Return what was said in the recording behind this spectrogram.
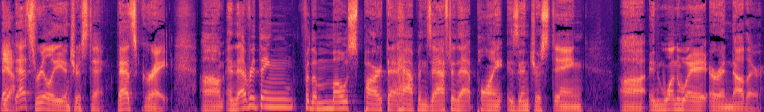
That- Yeah. That's really interesting. That's great. Um, and everything, for the most part, that happens after that point is interesting uh, in one way or another.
